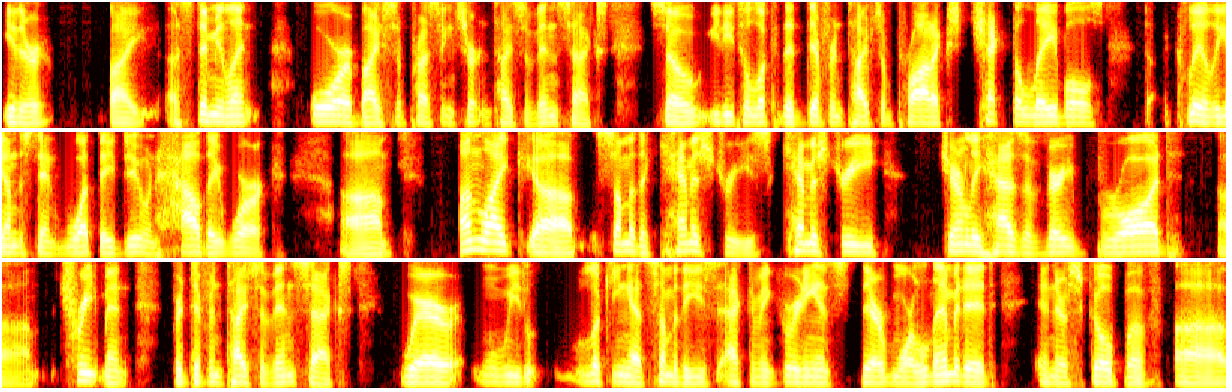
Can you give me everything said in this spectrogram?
either by a stimulant or by suppressing certain types of insects. So you need to look at the different types of products, check the labels, clearly understand what they do and how they work. Um, unlike uh, some of the chemistries, chemistry generally has a very broad um, treatment for different types of insects, where when we looking at some of these active ingredients, they're more limited in their scope of uh,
